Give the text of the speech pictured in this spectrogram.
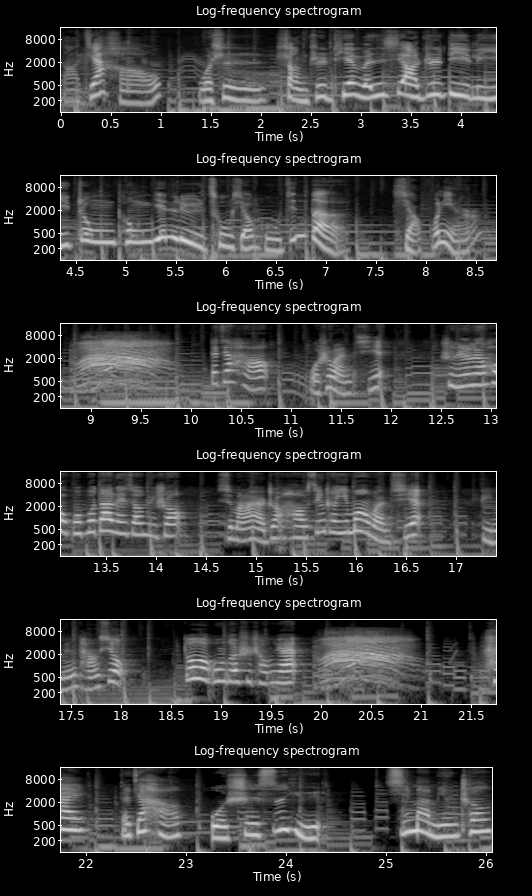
大家好。我是上知天文下知地理中通音律粗小古今的小福宁。哇！大家好，我是婉琪，是零零后活泼大脸小女生，喜马拉雅账号星辰一梦晚琪，笔名唐秀，多个工作室成员。哇！嗨，大家好，我是思雨，喜马名称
